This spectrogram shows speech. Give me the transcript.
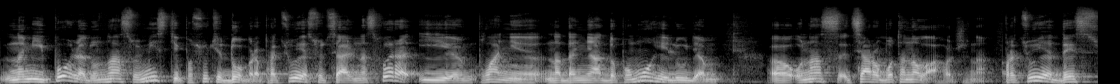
На мій погляд, у нас у місті по суті добре працює соціальна сфера, і в плані надання допомоги людям. У нас ця робота налагоджена. Працює десь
